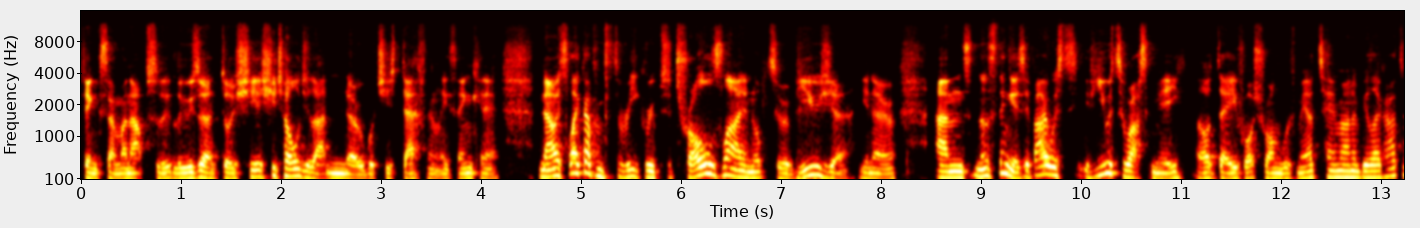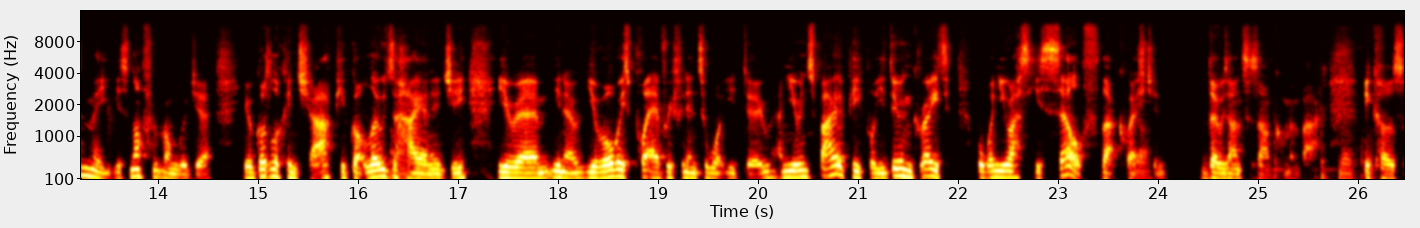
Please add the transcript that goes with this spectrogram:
thinks i'm an absolute loser does she Has she told you that no but she's definitely definitely thinking it. Now it's like having three groups of trolls lining up to abuse you, you know. And the thing is, if I was, if you were to ask me, oh, Dave, what's wrong with me? I'd turn around and be like, Adam, mate, there's nothing wrong with you. You're a good-looking chap. You've got loads of high energy. You're, um, you know, you always put everything into what you do, and you inspire people. You're doing great. But when you ask yourself that question, those answers aren't coming back no, because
